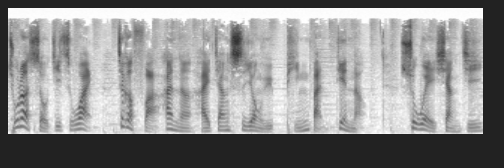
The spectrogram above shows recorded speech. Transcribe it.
除了手机之外，这个法案呢还将适用于平板电脑、数位相机、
